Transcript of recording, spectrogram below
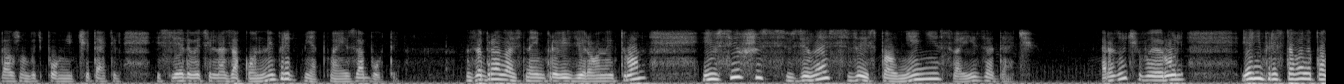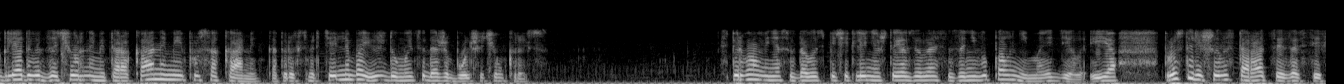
должно быть помнить читатель, и, следовательно, законный предмет моей заботы — забралась на импровизированный трон и, усевшись, взялась за исполнение своей задачи. Разучивая роль, я не переставала поглядывать за черными тараканами и прусаками, которых смертельно боюсь, думается, даже больше, чем крыс. Сперва у меня создалось впечатление, что я взялась за невыполнимое дело, и я просто решила стараться изо всех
